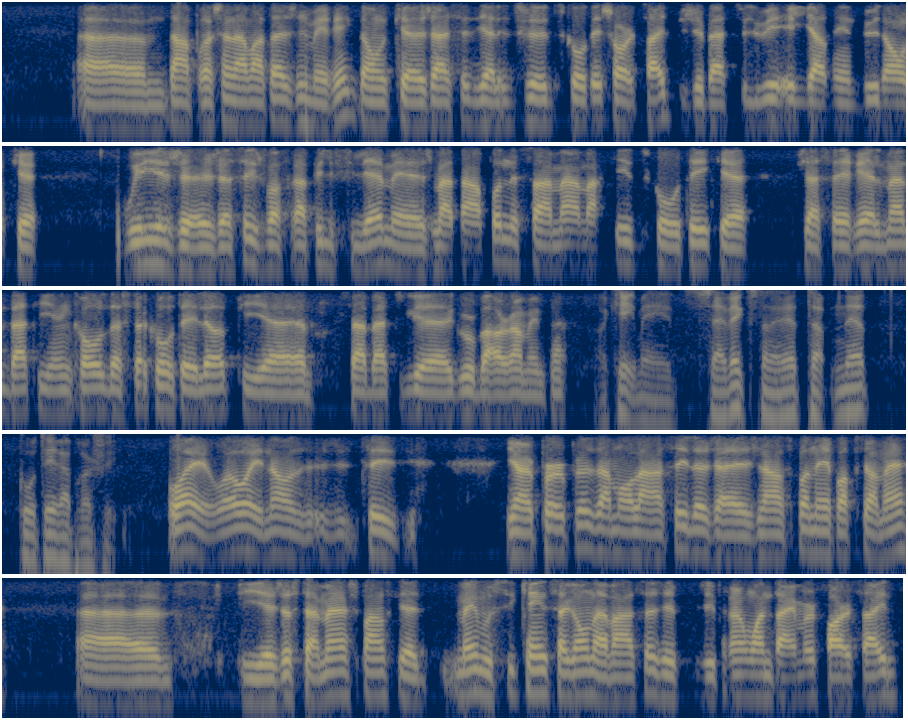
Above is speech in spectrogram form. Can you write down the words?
dans le prochain avantage numérique. Donc, j'ai essayé d'y aller du, côté short side, puis j'ai battu lui et le gardien de but. Donc, oui, je, sais que je vais frapper le filet, mais je m'attends pas nécessairement à marquer du côté que j'essaie réellement de battre Ian Cole de ce côté-là. Puis, ça a battu Grubauer en même temps. OK, mais tu savais que tu t'en allais top net côté rapproché. Oui, oui, oui. Non, tu sais, il y a un purpose à mon lancer. Là, je, je lance pas n'importe comment. Euh, puis justement, je pense que même aussi 15 secondes avant ça, j'ai pris un one-timer far side.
